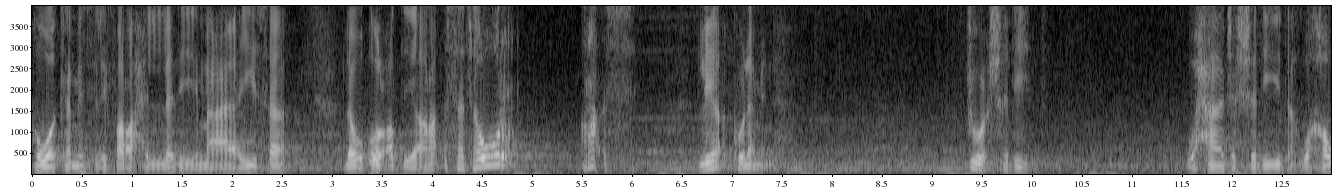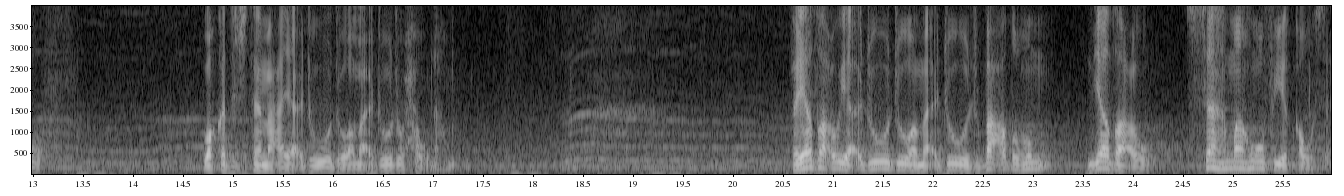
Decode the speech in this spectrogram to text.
هو كمثل فرح الذي مع عيسى لو أعطي رأس ثور رأس. ليأكل منه. جوع شديد وحاجة شديدة وخوف. وقد اجتمع يأجوج ومأجوج حولهم. فيضع يأجوج ومأجوج بعضهم يضع سهمه في قوسه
